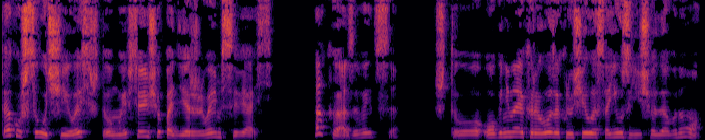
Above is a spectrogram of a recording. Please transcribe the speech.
Так уж случилось, что мы все еще поддерживаем связь. Оказывается, что огненное крыло заключило союз еще давно,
